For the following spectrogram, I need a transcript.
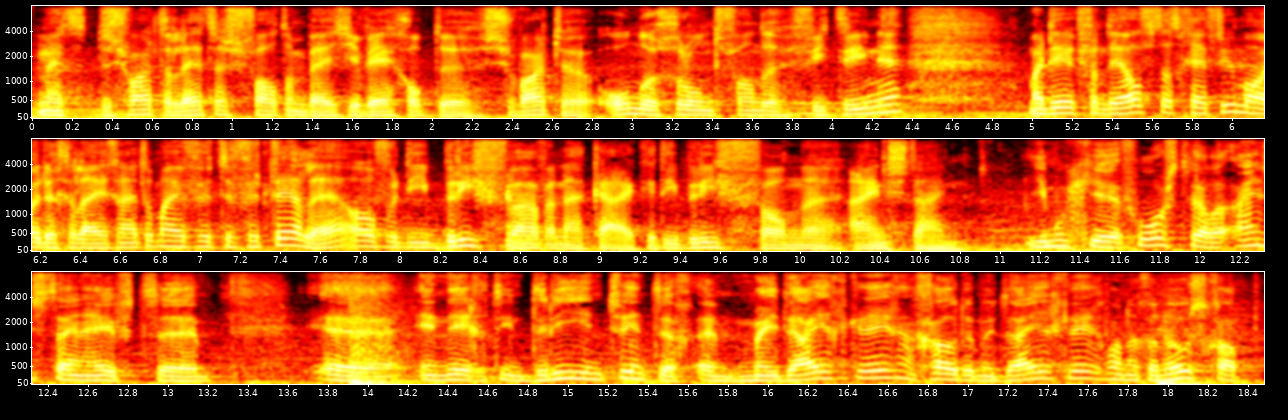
met de zwarte letters valt een beetje weg op de zwarte ondergrond van de vitrine. Maar Dirk van Delft, dat geeft u mooi de gelegenheid om even te vertellen... Hè, over die brief waar we naar kijken, die brief van uh, Einstein. Je moet je voorstellen, Einstein heeft... Uh, uh, in 1923 een medaille gekregen, een gouden medaille gekregen... van een genootschap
